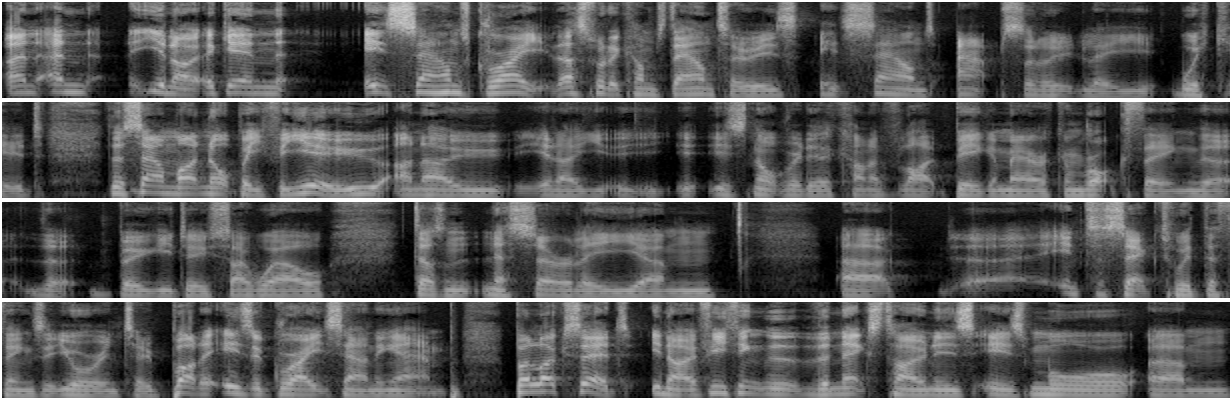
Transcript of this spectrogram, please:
and and you know again. It sounds great. That's what it comes down to. Is it sounds absolutely wicked. The sound might not be for you. I know. You know, you, it's not really the kind of like big American rock thing that that Boogie do so well. Doesn't necessarily um, uh, uh, intersect with the things that you're into, but it is a great sounding amp. But like I said, you know, if you think that the Nextone is is more um,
